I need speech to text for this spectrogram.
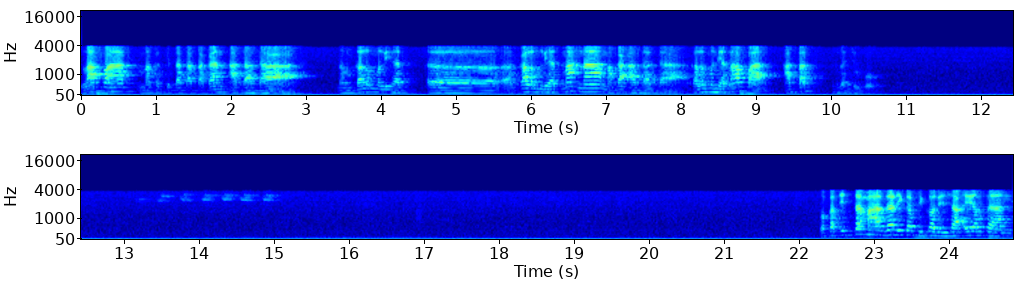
lafaz maka kita katakan atata. Namun kalau melihat e, kalau melihat makna maka atata. Kalau melihat lafaz atas sudah cukup. Wakat istama adzalika fi syair dan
